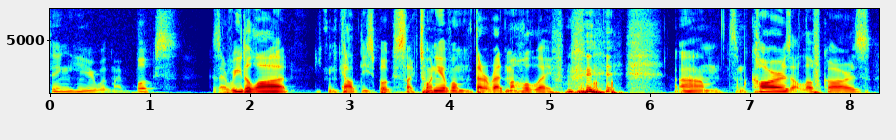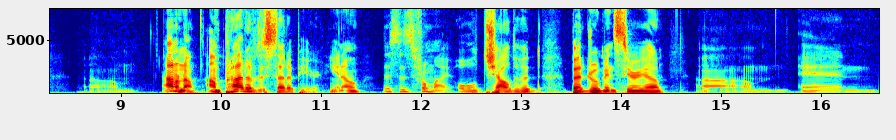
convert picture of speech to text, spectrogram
thing here with my books because I read a lot. You can count these books, like 20 of them that I read my whole life. um, some cars. I love cars. Um, I don't know. I'm proud of this setup here. You know, this is from my old childhood bedroom in Syria. Um, and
